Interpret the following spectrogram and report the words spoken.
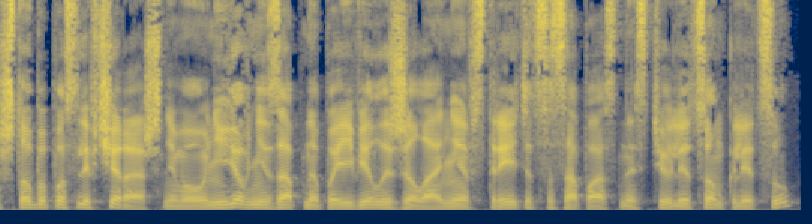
Чтобы после вчерашнего у нее внезапно появилось желание встретиться с опасностью лицом к лицу?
